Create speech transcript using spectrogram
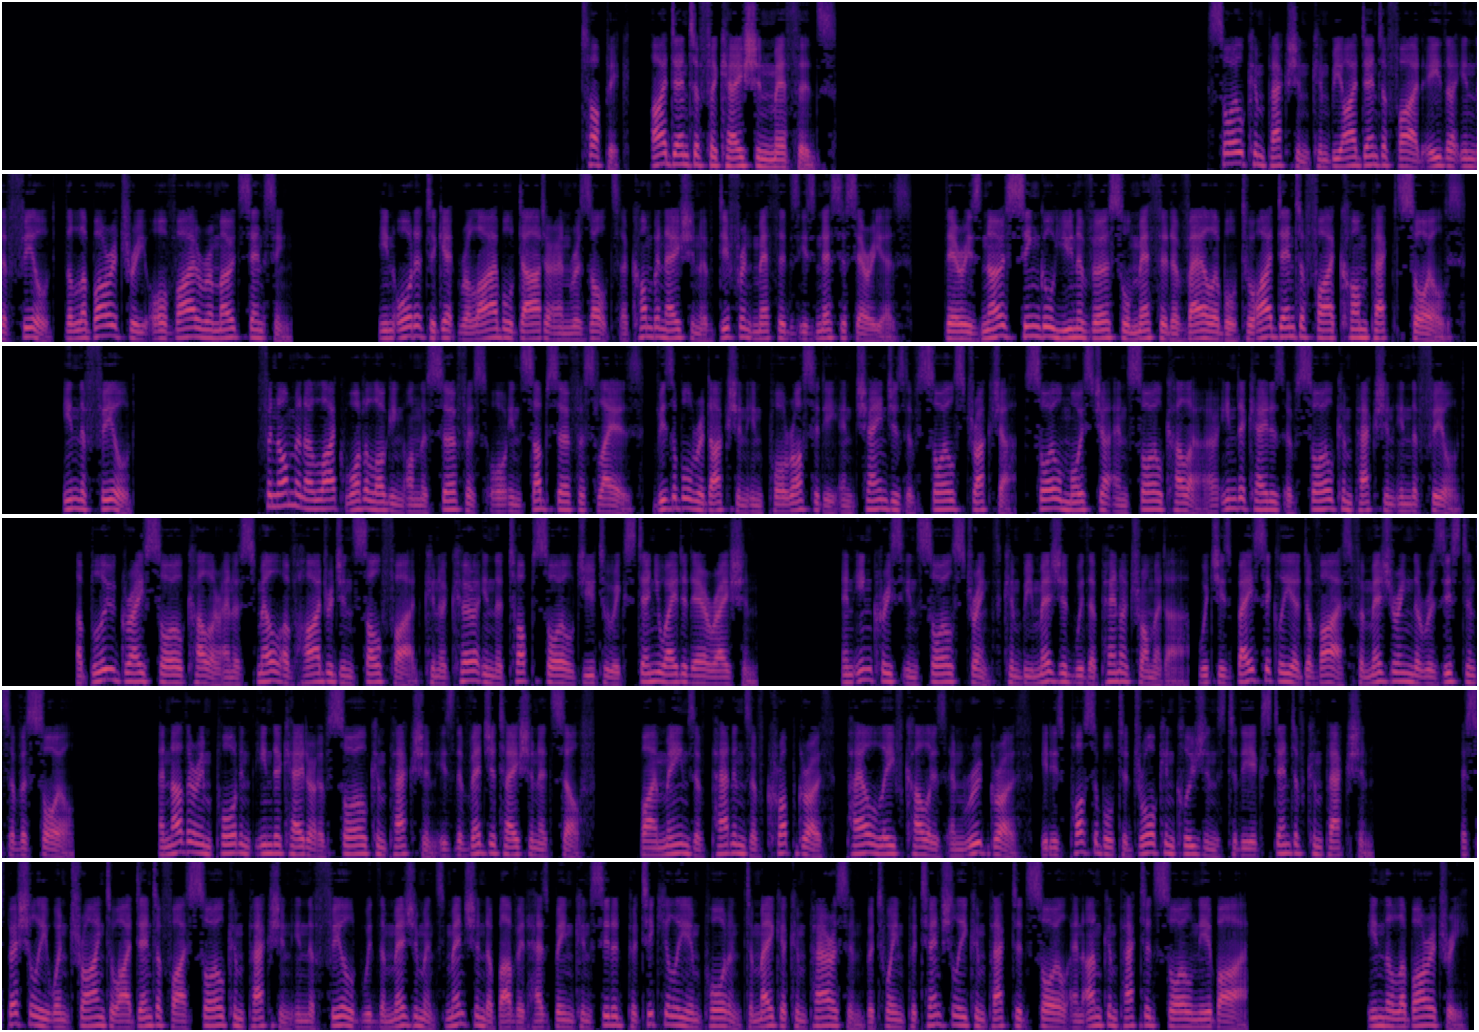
Identification methods Soil compaction can be identified either in the field, the laboratory or via remote sensing. In order to get reliable data and results a combination of different methods is necessary as there is no single universal method available to identify compact soils. In the field, Phenomena like waterlogging on the surface or in subsurface layers, visible reduction in porosity and changes of soil structure, soil moisture and soil color are indicators of soil compaction in the field. A blue-gray soil color and a smell of hydrogen sulfide can occur in the top soil due to extenuated aeration. An increase in soil strength can be measured with a penetrometer, which is basically a device for measuring the resistance of a soil. Another important indicator of soil compaction is the vegetation itself. By means of patterns of crop growth, pale leaf colors and root growth, it is possible to draw conclusions to the extent of compaction. Especially when trying to identify soil compaction in the field with the measurements mentioned above it has been considered particularly important to make a comparison between potentially compacted soil and uncompacted soil nearby. In the laboratory,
